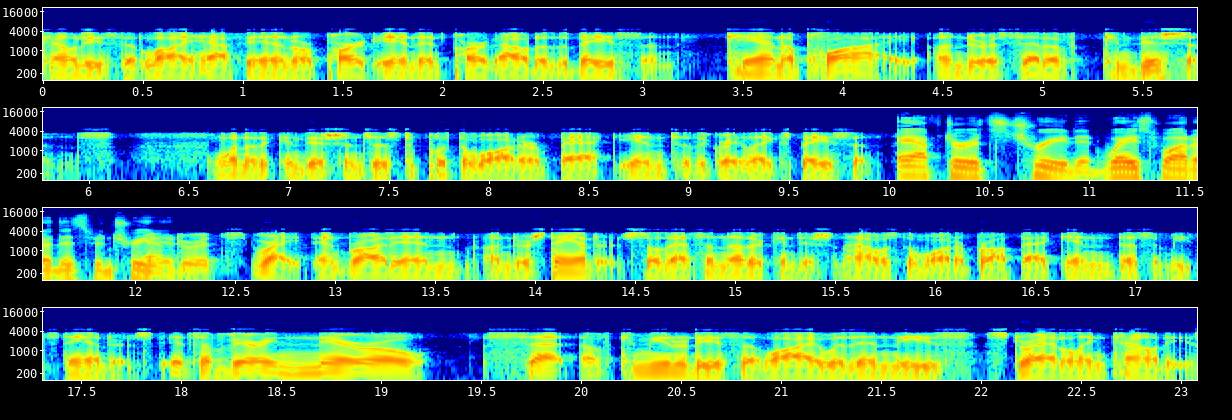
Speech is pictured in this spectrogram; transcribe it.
counties that lie half in or part in and part out of the basin, can apply under a set of conditions one of the conditions is to put the water back into the Great Lakes Basin. After it's treated, wastewater that's been treated. After it's, right, and brought in under standards. So that's another condition. How is the water brought back in? Does it meet standards? It's a very narrow set of communities that lie within these straddling counties.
